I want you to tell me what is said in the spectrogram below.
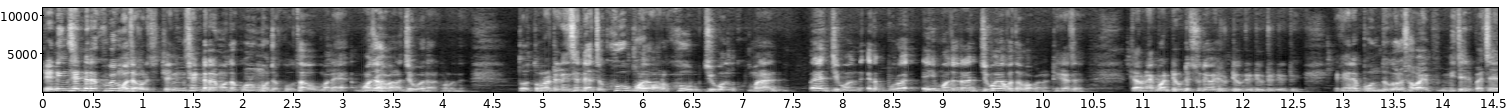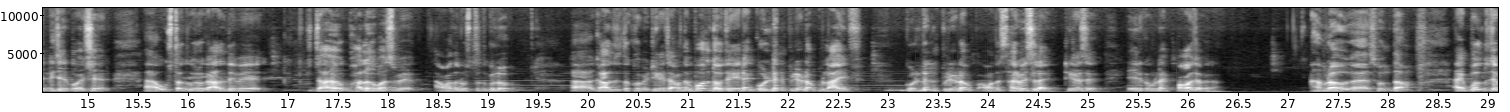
ট্রেনিং সেন্টারে খুবই মজা করেছি। ট্রেনিং সেন্টারের মতো কোনো মজা, কোথাও মানে মজা হবে না জীবনে আর কোনোদিন। তো তোমরা ট্রেনিং সেন্টারে যাচ্ছ খুব মজা করো খুব। জীবন মানে জীবন, এটা পুরো এই মজাটা জীবনে কোথাও পাবে না, ঠিক আছে? কারণ একবার ডিউটি শুরু হবে ডিউটি ডিউটি ডিউটি এখানে বন্ধুগুলো সবাই নিজের ব্যাচে নিজের বয়সের উস্তাদগুলো গাল দেবে, যাই হোক ভালোবাসবে আমাদের উস্তাদগুলো গাল দিত খুবই, ঠিক আছে? আমাদের বলতো যে এটা golden period of life golden period of আমাদের সার্ভিস লাইফ ঠিক আছে? এরকম লাইফ পাওয়া যাবে না। আমরাও শুনতাম এক বলতো যে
